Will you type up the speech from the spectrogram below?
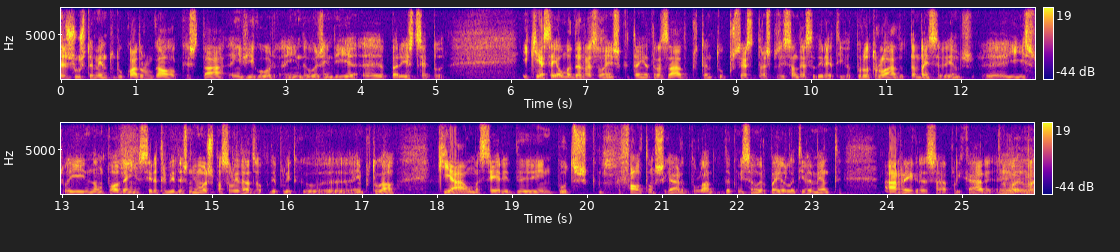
ajustamento do quadro legal que está em vigor, ainda hoje em dia, para este setor. E que essa é uma das razões que tem atrasado, portanto, o processo de transposição dessa diretiva. Por outro lado, também sabemos, e isso aí não podem ser atribuídas nenhuma responsabilidades ao poder político em Portugal, que há uma série de inputs que, que, faltam chegar do lado da Comissão Europeia relativamente às regras a aplicar. Uma, uma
